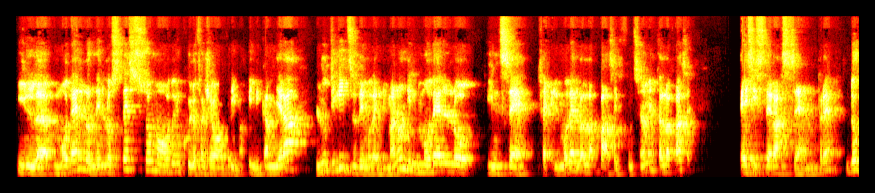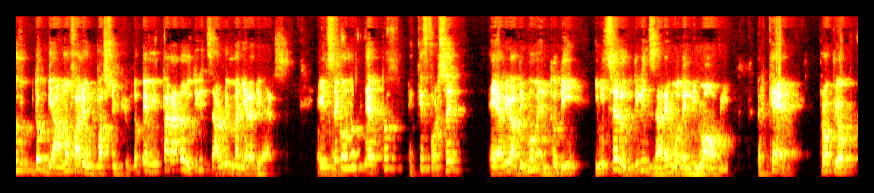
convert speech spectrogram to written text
il modello nello stesso modo in cui lo facevamo prima. Quindi cambierà l'utilizzo dei modelli, ma non il modello in sé, cioè il modello alla base, il funzionamento alla base esisterà sempre, Do- dobbiamo fare un passo in più, dobbiamo imparare ad utilizzarlo in maniera diversa. E il secondo step è che forse è arrivato il momento di iniziare ad utilizzare modelli nuovi, perché proprio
